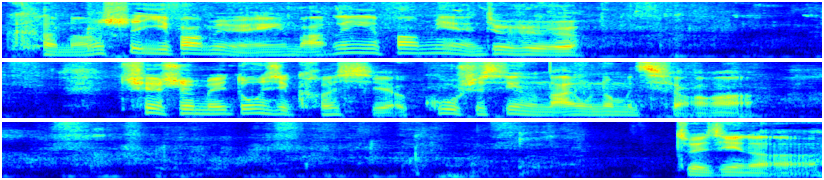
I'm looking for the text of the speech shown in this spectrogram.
可能是一方面原因吧，另一方面就是确实没东西可写，故事性哪有那么强啊？最近的。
